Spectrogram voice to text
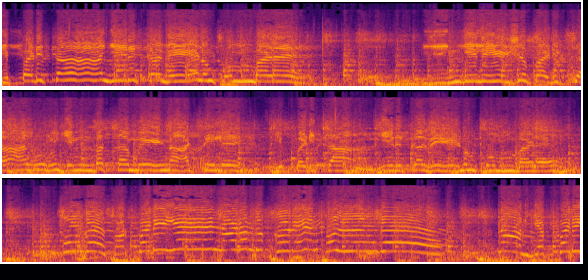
இப்படித்தான் இருக்க வேணும் பொம்பளை. இங்கிலீஷ் படிச்சாலும் இன்ப தமிழ்நாட்டிலே இப்படித்தான் இருக்க வேணும் பொம்பளை. உங்க சொற்படியே நடந்துக்கிறேன் சொல்லுங்க. நான் எப்படி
